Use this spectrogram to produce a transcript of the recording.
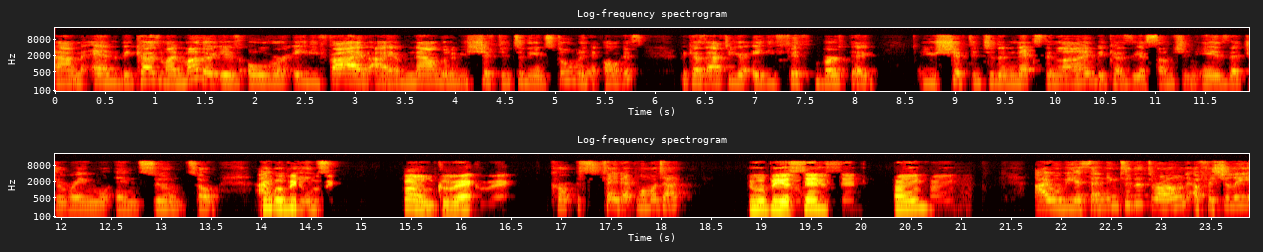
Um, and because my mother is over 85, I am now going to be shifted to the installment in August because after your 85th birthday, you shifted to the next in line because the assumption is that your reign will end soon. So I will be be in, home, correct? cor- say that one more time. You will be ascending home. I will be ascending to the throne officially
